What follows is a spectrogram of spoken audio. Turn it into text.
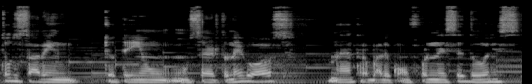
Todos sabem que eu tenho um, certo negócio, né? Trabalho com fornecedores.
